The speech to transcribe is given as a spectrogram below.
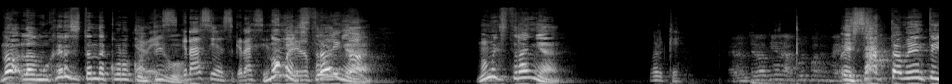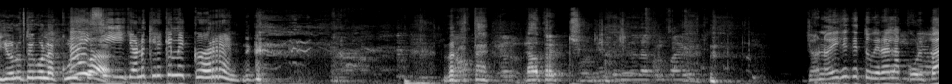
No, las mujeres están de acuerdo Ya ves. contigo. Gracias, gracias. No me extraña. público. No me extraña. ¿Por qué? Pero usted no tiene la culpa, jefe. Exactamente, yo no tengo la culpa. Ay, sí, yo no quiero que me corren. No, ¿qué tal? La otra... ¿Por qué tiene la culpa ahí? Yo no dije que tuviera la culpa.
